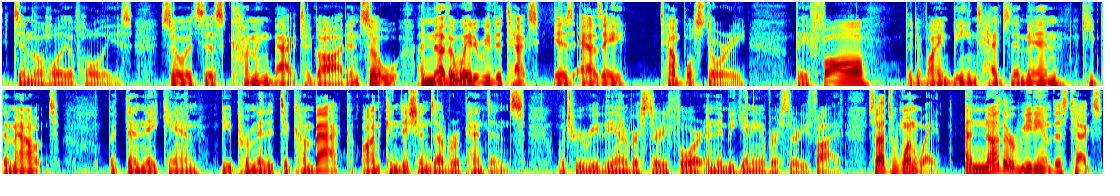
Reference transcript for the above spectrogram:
It's in the Holy of Holies. So it's this coming back to God. And so another way to read the text is as a temple story. They fall, the divine beings hedge them in, keep them out, but then they can be permitted to come back on conditions of repentance, which we read at the end of verse 34 and the beginning of verse 35. So that's one way. Another reading of this text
